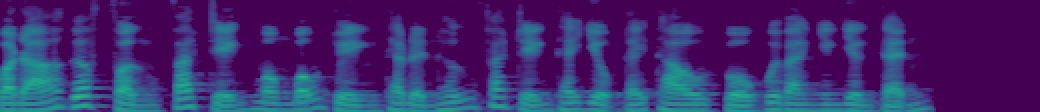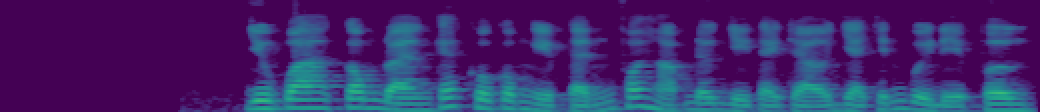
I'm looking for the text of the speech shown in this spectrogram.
qua đó góp phần phát triển môn bóng chuyền theo định hướng phát triển thể dục thể thao của Ủy ban nhân dân tỉnh. Vừa qua, Công đoàn các khu công nghiệp tỉnh phối hợp đơn vị tài trợ và chính quyền địa phương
